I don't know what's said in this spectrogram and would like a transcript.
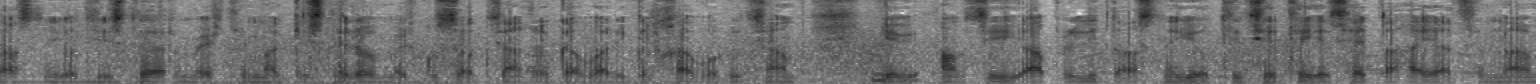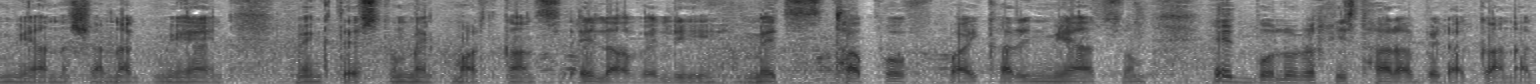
17-ից դեռ մեր թիմակիցներով, մեր կուսակցության ղեկավարի գլխավորությամբ եւ ամսի ապրիլի 17-ից, եթե ես հետը հայացեմ նա միանշանակ միայն մենք տեսնում ենք մարդկանց ել ավելի մեծ թափով պայքարին միացում, այդ բոլորը խիստ հարաբերական է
